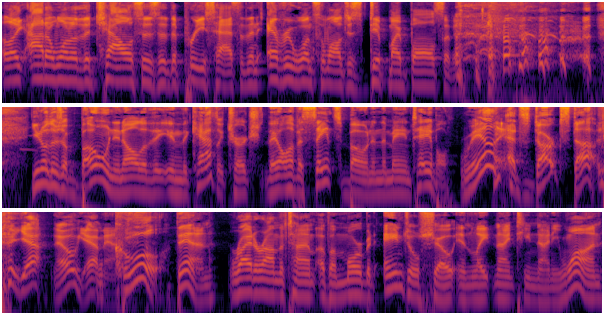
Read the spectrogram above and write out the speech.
like out of one of the chalices that the priest has, and then every once in a while just dip my balls in it. You know, there's a bone in all of the in the Catholic Church. They all have a saint's bone in the main table. Really? Yeah, it's dark stuff. yeah. Oh yeah, man. Cool. Then, right around the time of a Morbid Angel show in late 1991,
